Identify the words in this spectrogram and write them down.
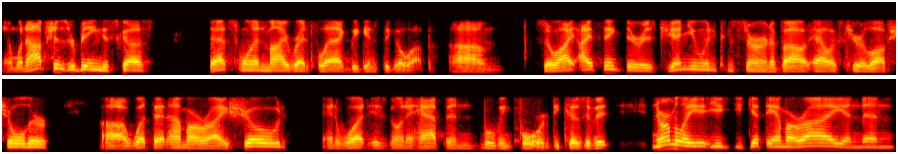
And when options are being discussed, that's when my red flag begins to go up. Um, so I, I think there is genuine concern about Alex Kirilloff's shoulder, uh, what that MRI showed and what is going to happen moving forward. Because if it normally you, you get the MRI and then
